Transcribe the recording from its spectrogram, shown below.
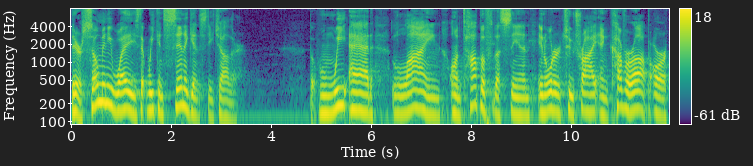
There are so many ways that we can sin against each other. But when we add lying on top of the sin in order to try and cover up or,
